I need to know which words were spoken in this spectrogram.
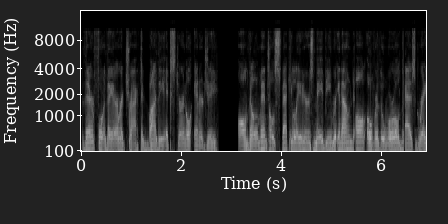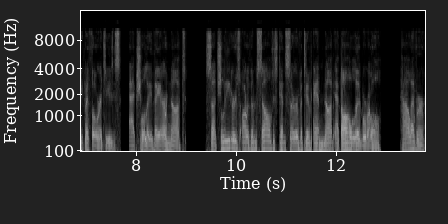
therefore they are attracted by the external energy. Although mental speculators may be renowned all over the world as great authorities, actually they are not. Such leaders are themselves conservative and not at all liberal. However,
